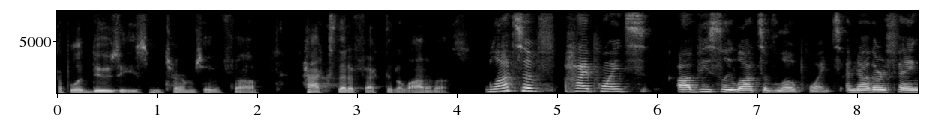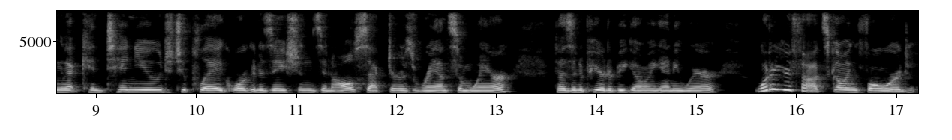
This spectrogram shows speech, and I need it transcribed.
couple of doozies in terms of uh, hacks that affected a lot of us. Lots of high points. Obviously, lots of low points. Another thing that continued to plague organizations in all sectors ransomware doesn't appear to be going anywhere. What are your thoughts going forward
